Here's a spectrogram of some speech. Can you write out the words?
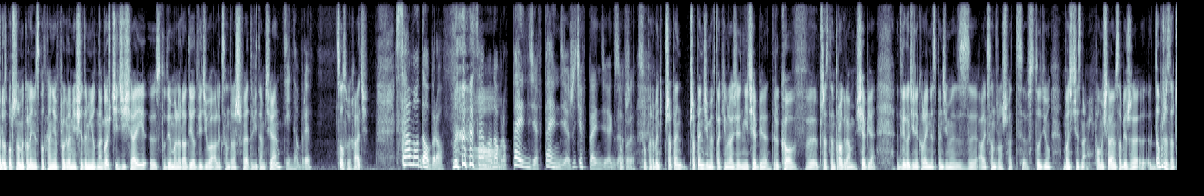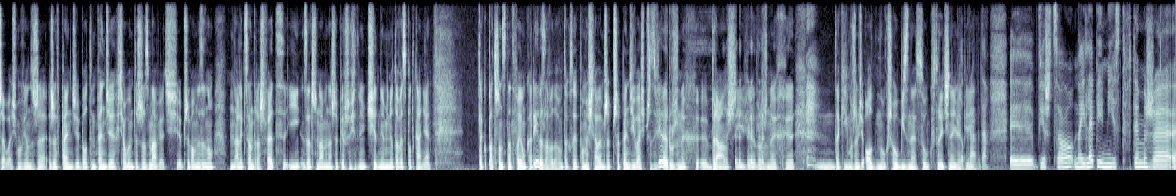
Rozpoczynamy kolejne spotkanie w programie 7 minut na gości. Dzisiaj y, studio Mel Radio odwiedziła Aleksandra Szwed. Witam cię. Dzień dobry. Co słychać? Samo dobro. Samo dobro. W pędzie, w pędzie. Życie w pędzie, jak Super, zawsze. super. Przepę przepędzimy w takim razie nie ciebie, tylko w, przez ten program siebie. Dwie godziny kolejne spędzimy z Aleksandrą Szwed w studiu. Bądźcie z nami. Pomyślałem sobie, że dobrze zaczęłaś, mówiąc, że, że w pędzie, bo o tym pędzie chciałbym też rozmawiać. Przypomnę ze mną Aleksandra Szwed i zaczynamy nasze pierwsze siedmiu- siedmiominutowe spotkanie. Tak patrząc na twoją karierę zawodową, tak sobie pomyślałem, że przepędziłaś przez wiele różnych y, branż i wiele różnych y, takich, może być, odnóg, show biznesu. Który ci To najlepiej? prawda. Y, wiesz co? Najlepiej mi jest w tym, że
